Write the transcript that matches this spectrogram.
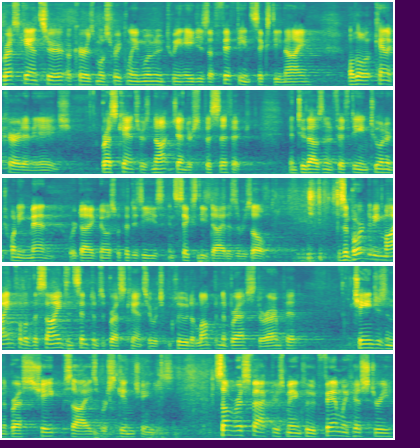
Breast cancer occurs most frequently in women between ages of 50 and 69, although it can occur at any age. Breast cancer is not gender specific. In 2015, 220 men were diagnosed with the disease and 60 died as a result. It is important to be mindful of the signs and symptoms of breast cancer, which include a lump in the breast or armpit, changes in the breast shape, size, or skin changes. Some risk factors may include family history,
